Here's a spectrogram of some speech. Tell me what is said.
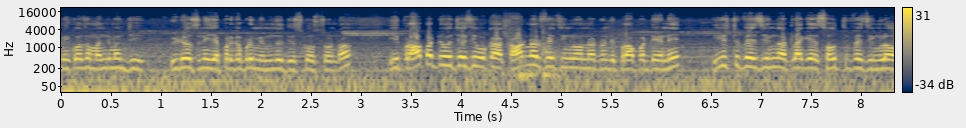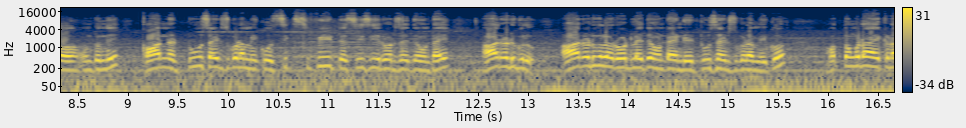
మీకోసం మంచి మంచి వీడియోస్ని ఎప్పటికప్పుడు మీ ముందు తీసుకొస్తుంటాం. ఈ ప్రాపర్టీ వచ్చేసి ఒక కార్నర్ ఫేసింగ్లో ఉన్నటువంటి ప్రాపర్టీ అండి. ఈస్ట్ ఫేసింగ్ అట్లాగే సౌత్ ఫేసింగ్లో ఉంటుంది. కార్నర్ టూ సైడ్స్ కూడా మీకు సిక్స్ ఫీట్ సీసీ రోడ్స్ అయితే ఉంటాయి. ఆరు అడుగులు. ఆరు అడుగుల రోడ్లు అయితే ఉంటాయండి. టూ సైడ్స్ కూడా మీకు. మొత్తం కూడా ఇక్కడ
